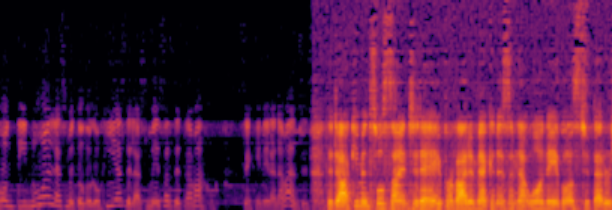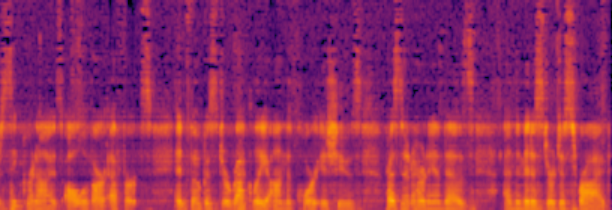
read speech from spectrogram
Continúan las metodologías de las mesas de trabajo. Se generan avances. The documents we'll sign today provide a mechanism that will enable us to better synchronize all of our efforts and focus directly on the core issues President Hernandez and the minister described.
